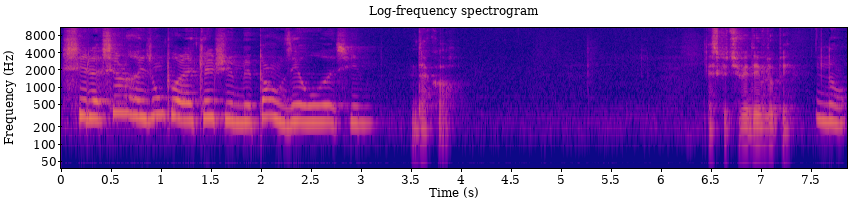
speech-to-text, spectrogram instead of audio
C'est la seule raison pour laquelle je ne mets pas en zéro à ce film. D'accord. Est-ce que tu veux développer? Non.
